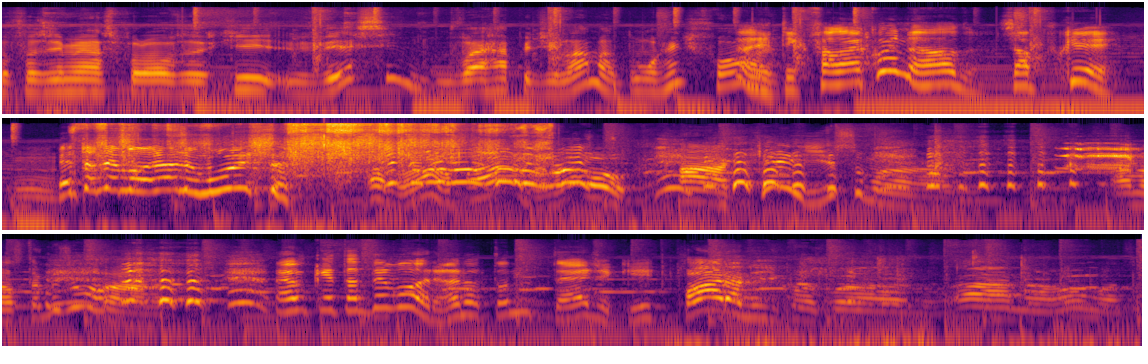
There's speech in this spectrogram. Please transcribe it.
Tô fazendo minhas provas aqui. Vê se vai rapidinho lá, mano. Tô morrendo de fome. aí tem que falar com o Reinaldo. Sabe por quê? Ele tá demorando muito! Ô, ah, que é isso, mano? Ah, não, você tá me zoando. É porque tá demorando, eu tô no TED aqui. Para, Nicolas, mano. Ah, não, mano. Você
